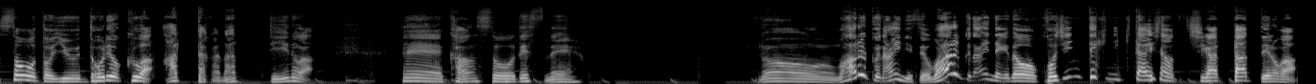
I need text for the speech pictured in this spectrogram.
そうという努力はあったかなっていうのが、えー、感想ですね。うん、悪くないんですよ。悪くないんだけど、個人的に期待したのと違ったっていうのが、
